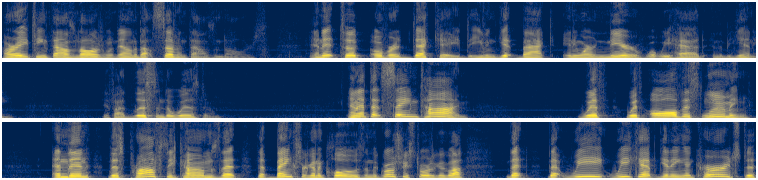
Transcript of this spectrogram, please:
Our $18,000 went down to about $7,000. And it took over a decade to even get back anywhere near what we had in the beginning. If I'd listened to wisdom. And at that same time, with, with all this looming, and then this prophecy comes that, that banks are going to close and the grocery stores are going to go out, that that we, we kept getting encouraged to,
